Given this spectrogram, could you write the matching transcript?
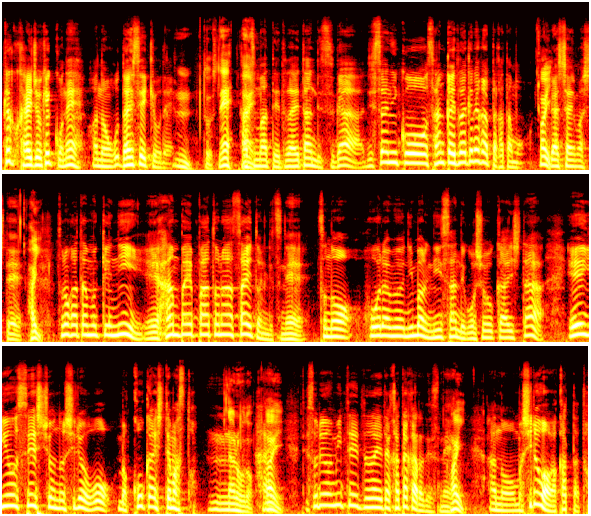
各会場、結構ね、あの大盛況でうん、そうですね。はい集。まっていただいたんですが、実際にこう参加いただけなかった方もはいいらっしゃいまして、はい。その方向けに、えー販売パートナーサイトにですね、そのフォーラム2023でご紹介した営業セッションの資料を、まあ、公開してますと、うんなるほど。はい。で。それを見ていただいた方からですね、はい。あのまあ、資料は分かったと、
